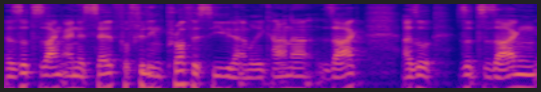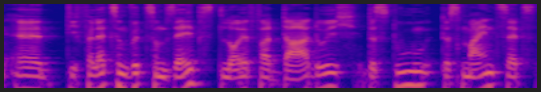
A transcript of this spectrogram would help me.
Das ist sozusagen eine self-fulfilling prophecy, wie der Amerikaner sagt. Also sozusagen äh, die Verletzung wird zum Selbstläufer dadurch, dass du das Mindset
